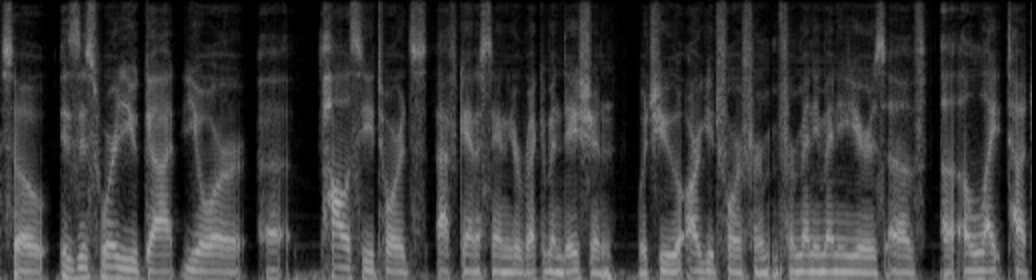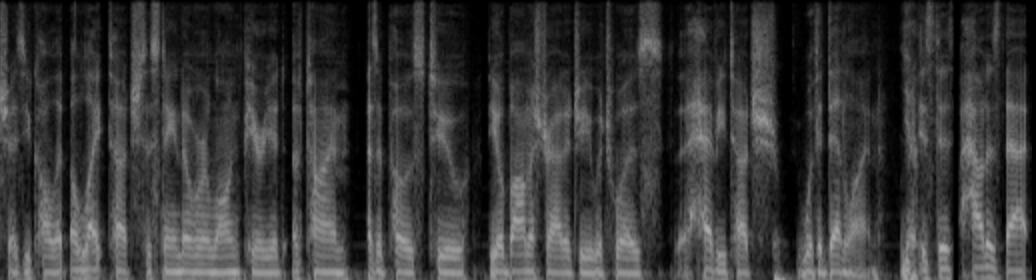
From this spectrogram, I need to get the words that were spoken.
So is this where you got your uh, policy towards Afghanistan, your recommendation, which you argued for for, for many, many years of uh, a light touch, as you call it, a light touch sustained over a long period of time, as opposed to the Obama strategy, which was a heavy touch with a deadline? Yeah. Is this, how does that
